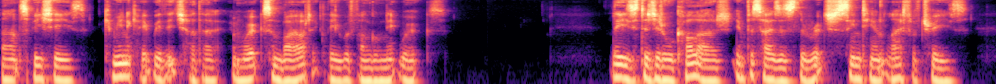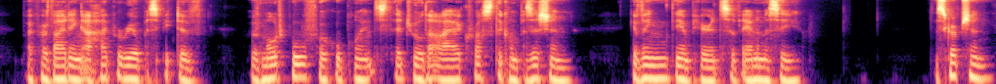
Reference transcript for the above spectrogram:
plant species, communicate with each other, and work symbiotically with fungal networks. Lee's digital collage emphasizes the rich sentient life of trees by providing a hyperreal perspective with multiple focal points that draw the eye across the composition, giving the appearance of animacy. Description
